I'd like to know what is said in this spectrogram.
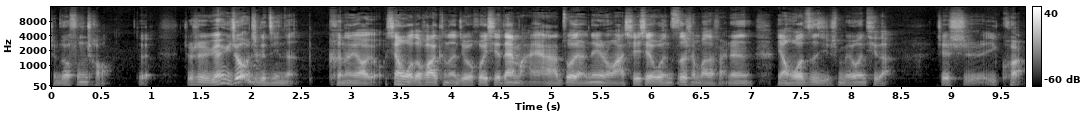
整个风潮，对，就是元宇宙这个技能可能要有。像我的话，可能就会写代码呀，做点内容啊，写写文字什么的，反正养活自己是没问题的。这是一块儿。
